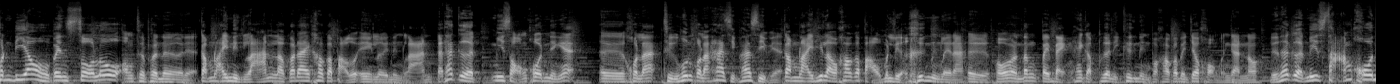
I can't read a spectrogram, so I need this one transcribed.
คนเดียวเป็นโซโล่องค์เทอร์เพเนอร์เนี่ยกำไร 1 ล้านเราก็ได้เข้ากระเป๋าตัวเองเลย 1 ล้าน แต่ถ้าเกิดมี 2 คนอย่างเงี้ยเออคนละถือหุ้นคนละ 50 50เนี่ยกำไรที่เราเข้ากระเป๋ามันเหลือครึ่งหนึ่งเลยนะเออเพราะว่ามันต้องไปแบ่งให้กับเพื่อนอีกครึ่งหนึ่งเพราะเขาก็เป็นเจ้าของเหมือนกันเนาะหรือถ้าเกิดมี 3 คน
